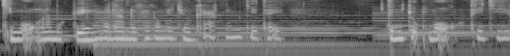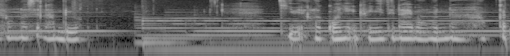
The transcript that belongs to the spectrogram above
chị muốn là một chuyện mà làm được hay không là chuyện khác. Nhưng mà chị thấy từng chút một thì chị không nó sẽ làm được. Chị biết là qua những chuyện như thế này bọn mình à, học cách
